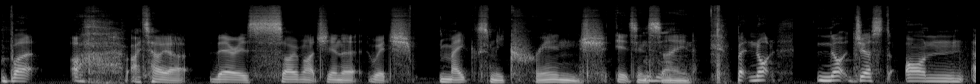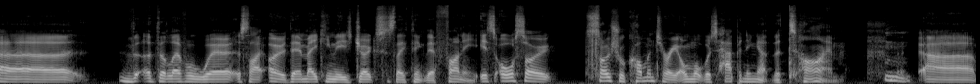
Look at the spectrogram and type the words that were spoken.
but oh, I tell you, there is so much in it which makes me cringe. It's insane, but not not just on uh, the the level where it's like, oh, they're making these jokes because they think they're funny. It's also social commentary on what was happening at the time. Uh,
